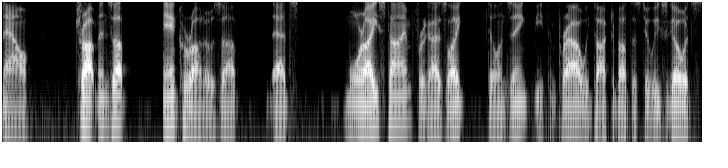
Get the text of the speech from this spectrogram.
now Trotman's up and Corrado's up. That's more ice time for guys like Dylan Zink, Ethan Prow. We talked about this two weeks ago. It's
